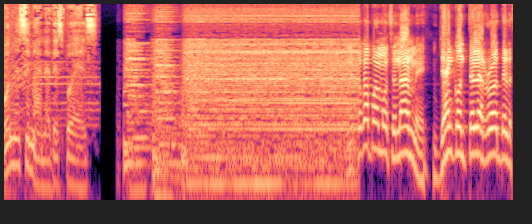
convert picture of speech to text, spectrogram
Una semana después. Me toca por emocionarme. Ya encontré el error del,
